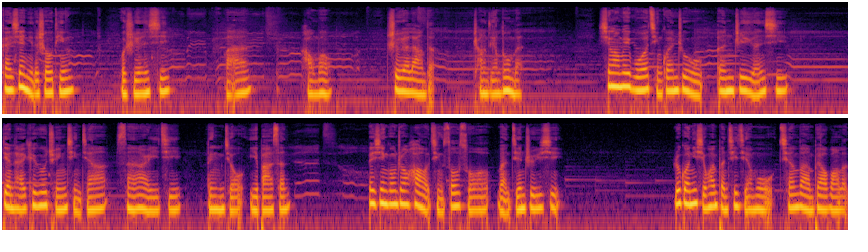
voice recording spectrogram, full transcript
感谢你的收听，我是袁熙，晚安，好梦，吃月亮的长颈鹿们。新浪微博请关注 NG 袁熙，电台 QQ 群请加三二一七零九一八三。微信公众号请搜索“晚间治愈系”。如果你喜欢本期节目，千万不要忘了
